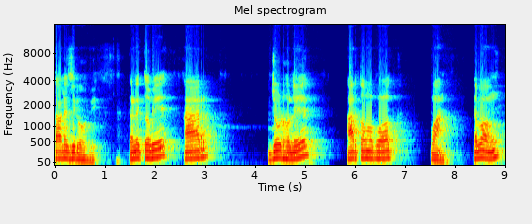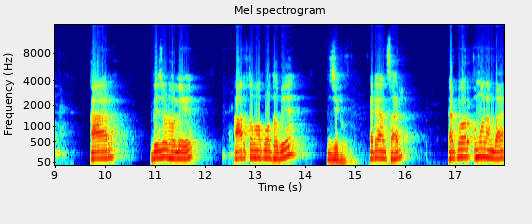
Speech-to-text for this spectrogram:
তাহলে জিরো হবে। তাহলে হবে, আর জোড় হলে আর তম পদ ওয়ান। এবং আর বিজোড় হলে আর তম পদ হবে জিরো। এটা আনসার এরপর ওম নাম্বার।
